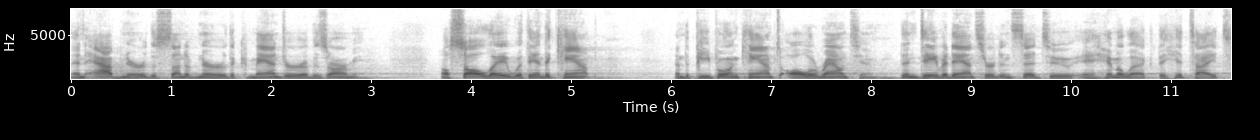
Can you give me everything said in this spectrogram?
and Abner, the son of Ner, the commander of his army. Now Saul lay within the camp and the people encamped all around him. Then David answered and said to Ahimelech the Hittite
